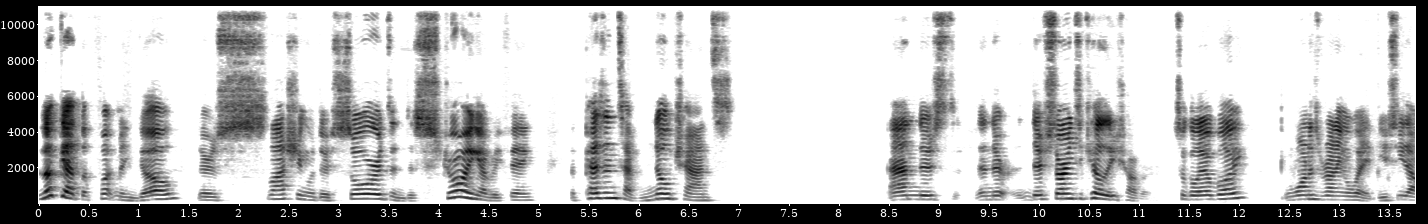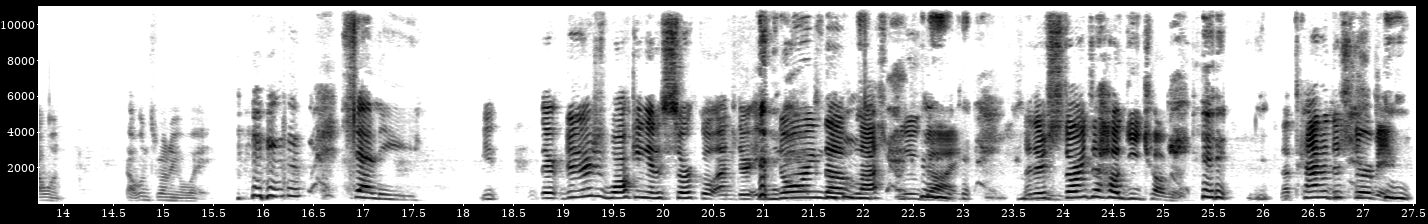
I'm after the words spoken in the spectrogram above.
Look at the footmen go. They're slashing with their swords and destroying everything. The peasants have no chance. And there's and they're they're starting to kill each other. Solgaleo boy, one is running away. Do you see that one? That one's running away. Sally. They're they're just walking in a circle and they're ignoring the last blue guy. And they're starting to hug each other. That's kind of disturbing.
